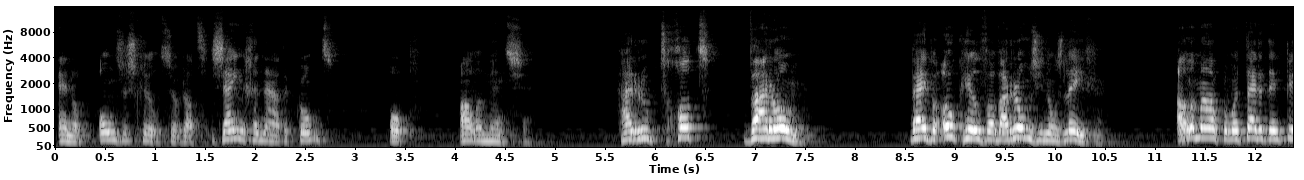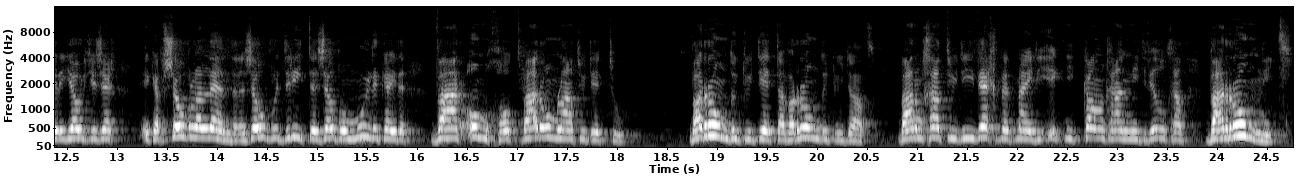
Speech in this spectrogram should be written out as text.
en op onze schuld, zodat zijn genade komt op alle mensen. Hij roept God, waarom? Wij hebben ook heel veel waaroms in ons leven. Allemaal komt een tijd dat een periode je zegt, ik heb zoveel ellende en zoveel verdriet en zoveel moeilijkheden. Waarom God, waarom laat u dit toe? Waarom doet u dit en waarom doet u dat? Waarom gaat u die weg met mij die ik niet kan gaan, niet wil gaan? Waarom niet?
